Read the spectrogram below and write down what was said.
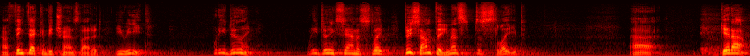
Now, I think that can be translated, You idiot. What are you doing? What are you doing sound asleep? Do something, that's just sleep. Uh, get up,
